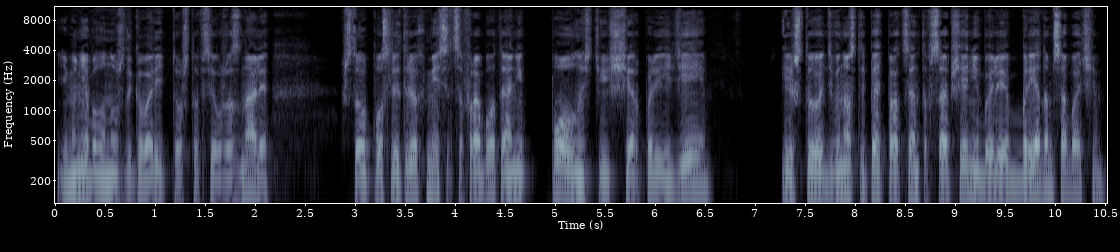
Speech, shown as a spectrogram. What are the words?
Ему не было нужды говорить то, что все уже знали, что после трех месяцев работы они полностью исчерпали идеи, и что 95% сообщений были бредом собачьим.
